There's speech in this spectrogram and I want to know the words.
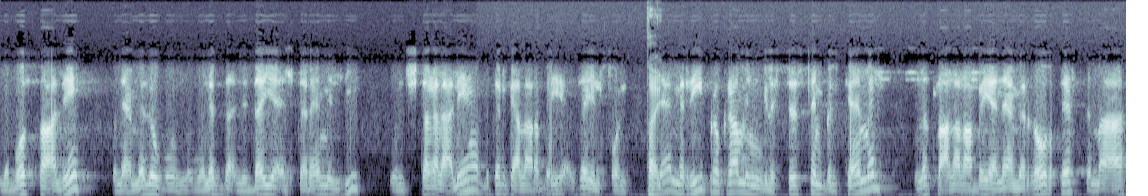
نبص عليه ونعمله ونبدأ نضيق ال terminal دي ونشتغل عليها بترجع العربية زي الفل. طيب. نعمل reprogramming لل system بالكامل ونطلع على العربية نعمل road test مع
